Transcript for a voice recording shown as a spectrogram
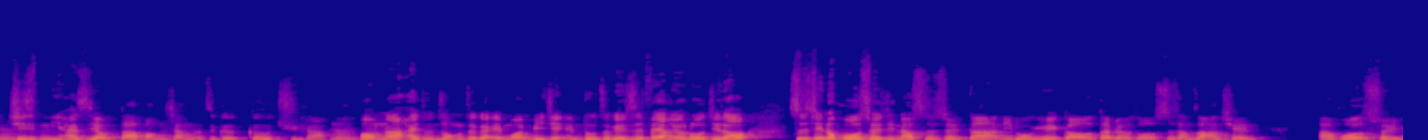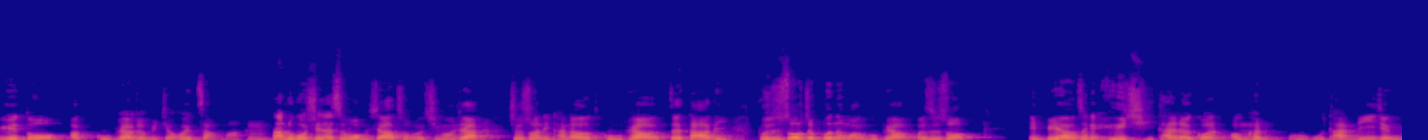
嗯、其实你还是要有大方向的这个格局啦。嗯、哦，那海豚从这个 M1 B 减 M2，这个也是非常有逻辑的哦。资金的活水减到死水，那你如果越高，代表说市场上的钱啊、呃、活水越多啊，股票就比较会涨嘛。嗯、那如果现在是往下走的情况下，就算你看到股票在打底，不是说就不能玩股票，而是说你不要这个预期太乐观。哦，可有有探，你已经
